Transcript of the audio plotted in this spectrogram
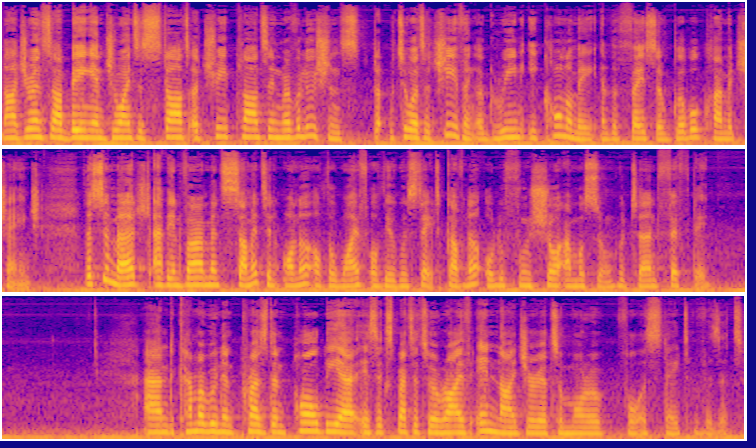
Nigerians are being enjoined to start a tree planting revolution towards achieving a green economy in the face of global climate change. This emerged at the Environment Summit in honor of the wife of the Ogun State Governor Olufunsho Amosun, who turned 50 and Cameroonian President Paul Biya is expected to arrive in Nigeria tomorrow for a state visit.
